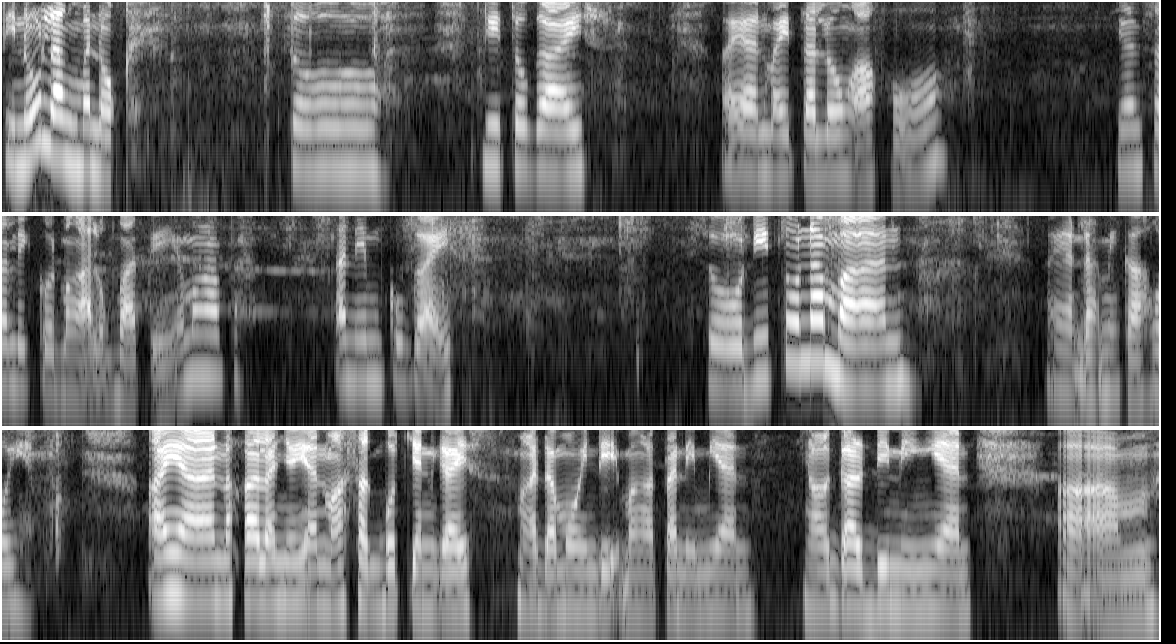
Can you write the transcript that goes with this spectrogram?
tinulang manok. So, dito guys. Ayan, may talong ako. Yan sa likod, mga alugbati. Yung mga tanim ko guys. So, dito naman, ayan, daming kahoy. Ayan, nakala nyo yan, mga sagbot yan guys. Mga damo, hindi, mga tanim yan. Mga gardening yan. Um,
